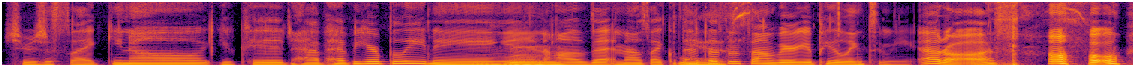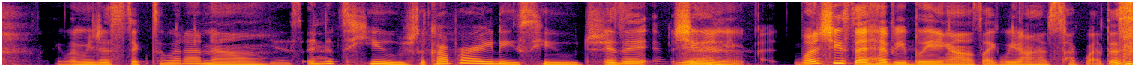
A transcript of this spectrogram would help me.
she was just like, you know, you could have heavier bleeding and Mhm. all of that, and I was like, that doesn't sound very appealing to me at all. So let me just stick to what I know. yes, and it's huge. The copper IUD is huge Is it? She Yeah. didn't. Once she said heavy bleeding, I was like, we don't have to talk about this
